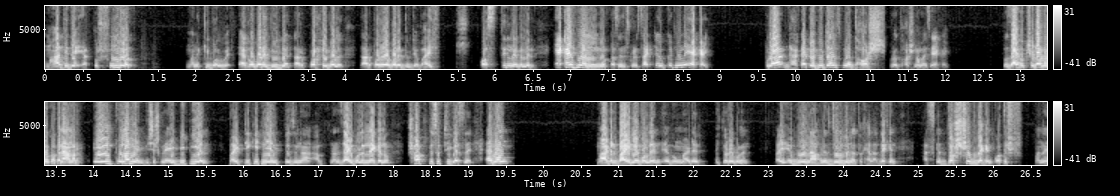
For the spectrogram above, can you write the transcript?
মাহাদিদে এত সুন্দর। মানে কি বলব, এক ওভারে দুইটা, তারপরে বলে, তারপরে ওভারে দুইটা। ভাই, অস্থির লেভেলের একাই পুরো মোটটা চেঞ্জ করে চারটা উইকেট নিলে একাই। পুরা ঢাকা ক্যাপিটালস পুরো ধস পুরো ধস নামাইছে একাই। তো যাই হোক, সেটা বড় কথা না, আমার এই টুর্নামেন্ট বিশেষ করে এই বিপিএল বা টিকিট নিয়ে উত্তেজনা, আপনার যাই বলেন না কেন, সবকিছু ঠিক আছে। এবং মাঠের বাইরে বলেন এবং মাঠের ভিতরে বলেন। ভাই এগুলো না হলে জমবে না তো খেলা। দেখেন, আজকে দর্শক দেখেন কত মানে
